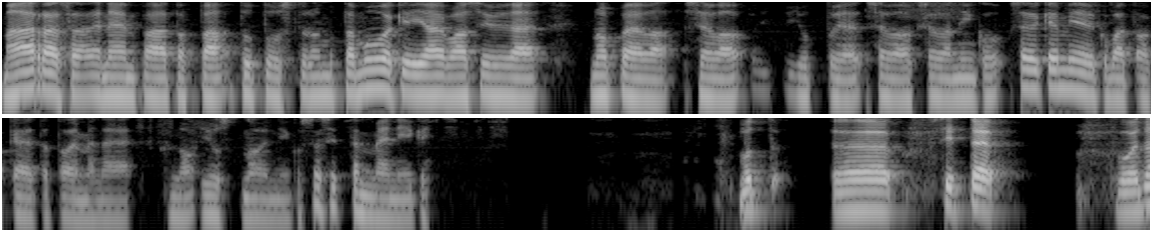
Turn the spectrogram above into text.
määränsä enempää tota, tutustunut, mutta muuakin jäi vaan silleen nopealla sela, juttujen selauksella niin kuin selkeä mielikuva, että okei, että toi menee no, just noin niin kuin se sitten menikin. Mutta öö, sitten voita,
